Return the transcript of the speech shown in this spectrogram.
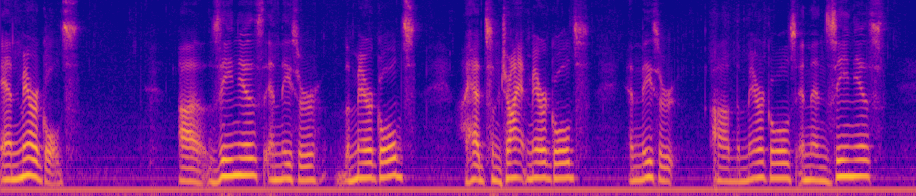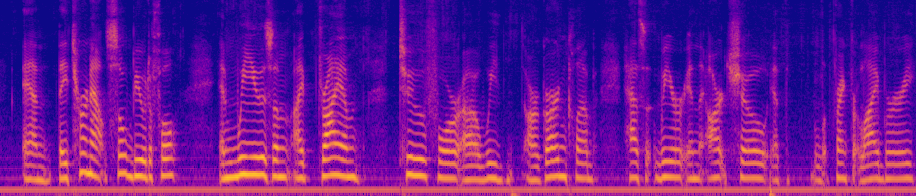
and marigolds. Uh, zinnias and these are the marigolds. I had some giant marigolds and these are uh, the marigolds and then zinnias. And they turn out so beautiful. And we use them I dry them too for uh, we our garden club has we are in the art show at the Frankfurt Library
